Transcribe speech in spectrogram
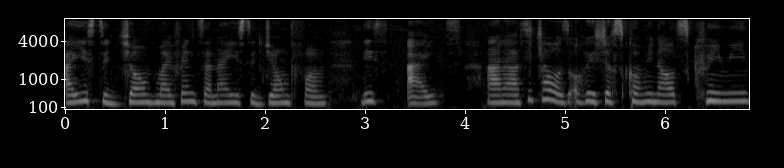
I used to jump. My friends and I used to jump from this height and our teacher was always just coming out screaming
